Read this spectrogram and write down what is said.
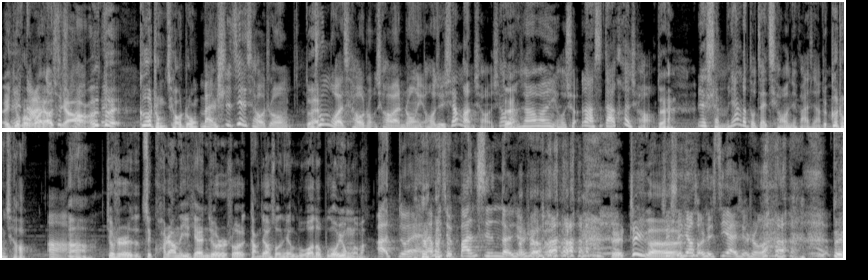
哎，一会儿我要讲。呃，对，各种敲钟。满世界敲钟，对中国敲钟，敲完钟以后去香港敲，香港敲完以后去纳斯达克敲，对这什么样的都在敲，你发现吗对，？各种敲啊啊！就是最夸张的一天，就是说港交所那些锣都不够用了嘛。啊，对，他会去搬新的去是吧？对，这个去深交所去借去是吗？对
